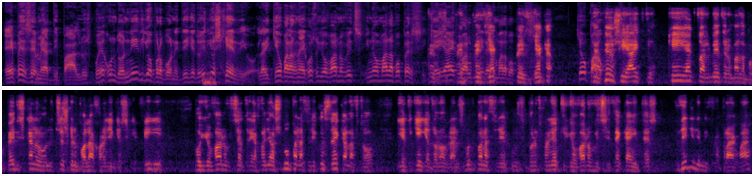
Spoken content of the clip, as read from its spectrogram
Έπαιζε με αντιπάλους που έχουν τον ίδιο προπονητή και το ίδιο σχέδιο. Δηλαδή και ο Παναθηναϊκός του Γιωβάνοβιτς είναι ομάδα από πέρσι. Και η ΑΕΚ του Αλμίδα είναι ομάδα από πέρσι. παιδιά, κα- Και ο Πάουκ. βεβαίως η ΑΕΚ του- και η ΑΕΚ του Αλμίδα είναι ομάδα από πέρυσι. Καλό, ο Λουτσέσκο είναι πολλά χρόνια και ας είχε φύγει. Ο Γιωβάνοβιτς ήταν τρία χρόνια. Α πούμε, ο Παναθηναϊκός το έκανε αυτό, γιατί και για τον οργανισμό του Παναθηναϊκού στην πρώτη χρονιά του Γιωβάνοβιτς οι 10 ήττες δεν είναι μικρό πράγμα.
